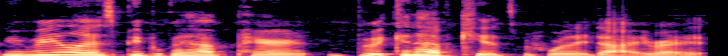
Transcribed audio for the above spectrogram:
You realize people can have parent, can have kids before they die, right?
